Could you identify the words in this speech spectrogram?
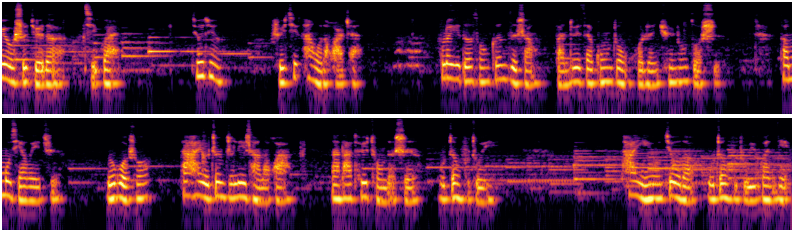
我有时觉得奇怪，究竟谁去看我的画展？弗洛伊德从根子上反对在公众或人群中做事。到目前为止，如果说他还有政治立场的话，那他推崇的是无政府主义。他引用旧的无政府主义观点：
